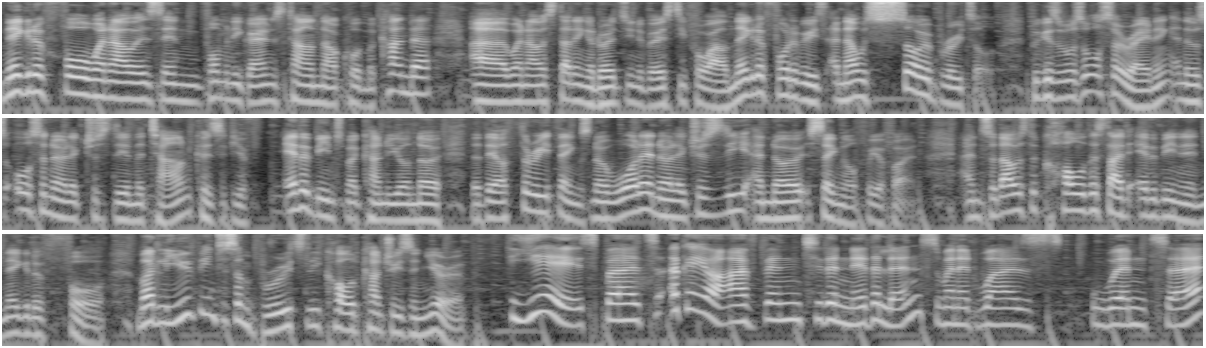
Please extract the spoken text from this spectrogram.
Negative four when I was in formerly Grahamstown, now called Makhanda, uh, when I was studying at Rhodes University for a while. Negative four degrees, and that was so brutal because it was also raining and there was also no electricity in the town. Because if you've ever been to Makhanda, you'll know that there are three things no water, no electricity, and no signal for your phone. And so that was the coldest I've ever been in, negative four. Mudley, you've been to some brutally cold countries in Europe. Yes, but okay, yeah, I've been to the Netherlands when it was winter,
